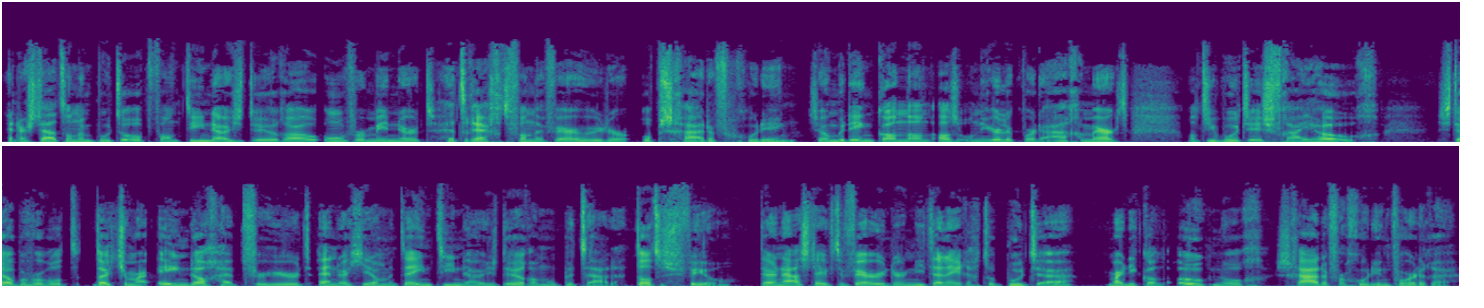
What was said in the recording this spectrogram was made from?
En daar staat dan een boete op van 10.000 euro, onverminderd het recht van de verhuurder op schadevergoeding. Zo'n beding kan dan als oneerlijk worden aangemerkt, want die boete is vrij hoog. Stel bijvoorbeeld dat je maar één dag hebt verhuurd en dat je dan meteen 10.000 euro moet betalen. Dat is veel. Daarnaast heeft de verhuurder niet alleen recht op boete, maar die kan ook nog schadevergoeding vorderen.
